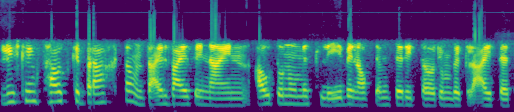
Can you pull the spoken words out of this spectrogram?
Flüchtlingshaus gebracht und teilweise in ein autonomes Leben auf dem Territorium begleitet.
